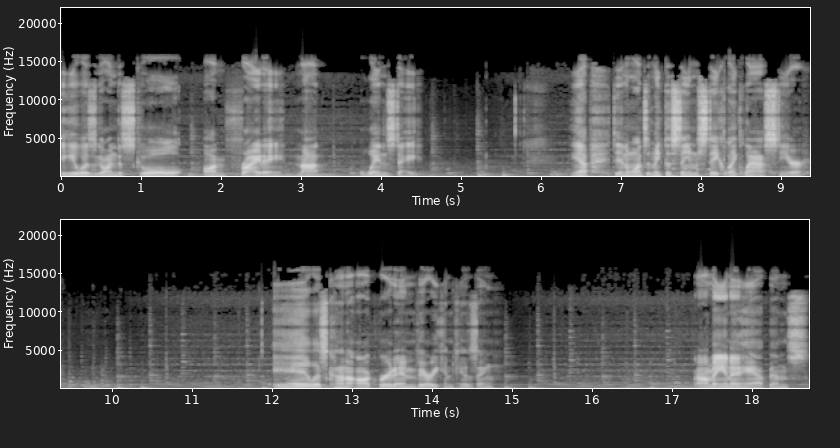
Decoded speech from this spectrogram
he was going to school on Friday, not Wednesday. Yep, didn't want to make the same mistake like last year. It was kinda awkward and very confusing. I mean, it happens.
